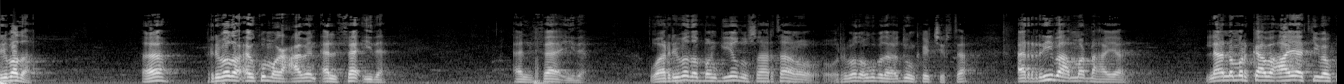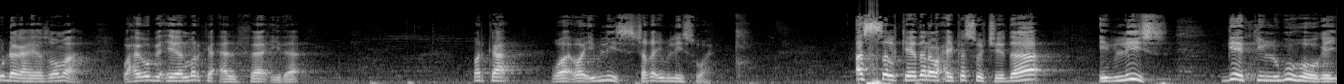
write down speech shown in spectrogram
ribada. Ribada waxay ku magacaabeen alfaa'ida alfaa'ida waa ribada bangiyadu saartaan oo ribada ugu badan adduunka ka jirta. Alriba ma dhahayaan. Leanna markaaba aayaadkii baa ku dhagahaya soo maa waxay u bixiyeen marka alfaa'ida marka waa waa ibliis shaqo ibliis waay. Asalkeedana waxay ka soo jeedaa ibliis geedkii lagu hoogay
